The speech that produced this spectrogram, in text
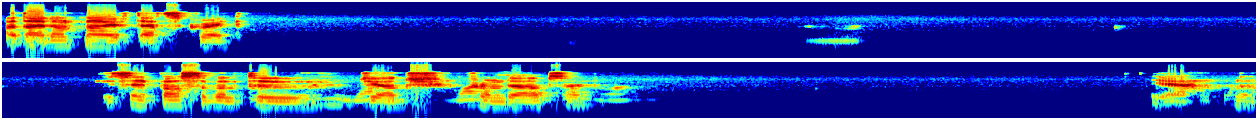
But I don't know if that's correct. It's impossible to judge from the outside. Yeah, no.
